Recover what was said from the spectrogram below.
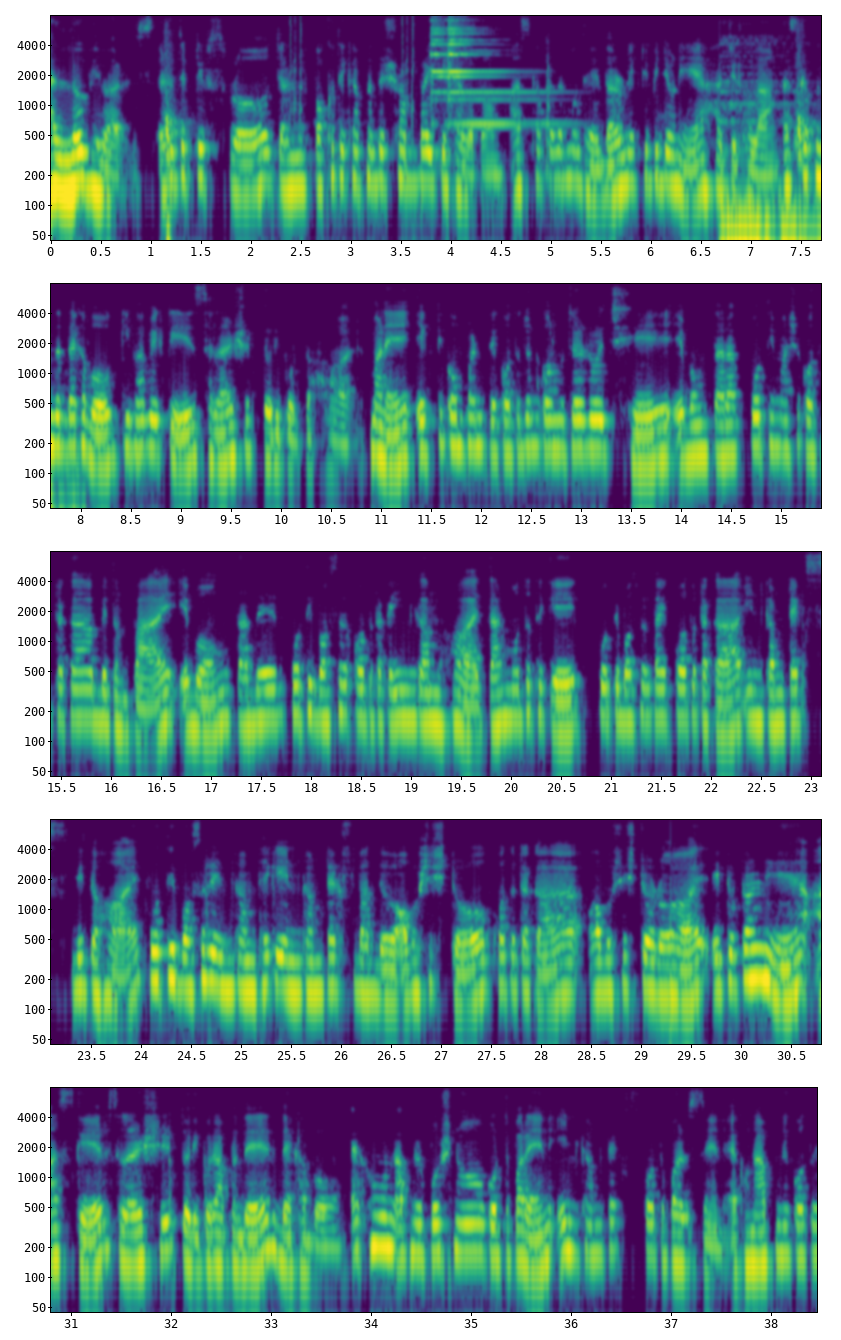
Hello viewers এটা হচ্ছে tips pro চ্যানেলের পক্ষ থেকে আপনাদের সবাইকে স্বাগতম। আজকে আপনাদের মধ্যে দারুণ একটি ভিডিও নিয়ে হাজির হলাম। আজকে আপনাদের দেখাবো কীভাবে একটি স্যালারি শিট তৈরি করতে হয়। মানে একটি কোম্পানিতে কতজন কর্মচারী রয়েছে এবং তারা প্রতি মাসে কত টাকা বেতন পায় এবং তাদের প্রতি বছর কত টাকা ইনকাম হয়, তার মধ্য থেকে প্রতি বছর তাকে কত টাকা ইনকাম ট্যাক্স দিতে হয়, প্রতি বছরের ইনকাম থেকে ইনকাম ট্যাক্স বাদ দিয়ে অবশিষ্ট কত টাকা অবশিষ্ট রয় টোটাল নিয়ে আজকের স্যালারি শিট তৈরি করে আপনাদের দেখাবো। এখন আপনার প্রশ্ন করতে পারেন ইনকাম ট্যাক্স কত পার্সেন্ট এখন আপনি কত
